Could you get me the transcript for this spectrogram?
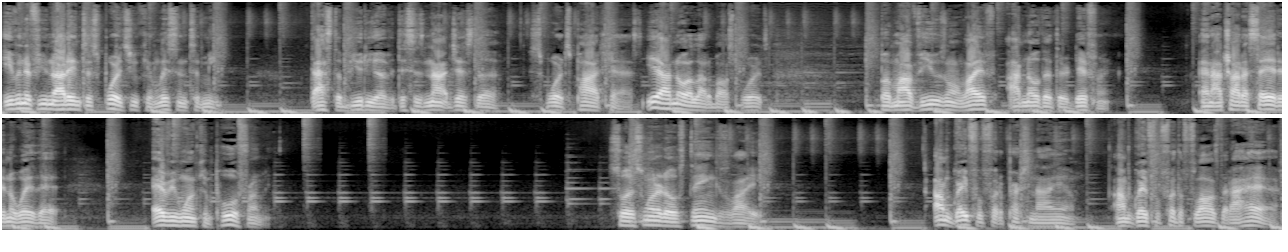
Even if you're not into sports, you can listen to me. That's the beauty of it. This is not just a sports podcast. Yeah, I know a lot about sports, but my views on life, I know that they're different. And I try to say it in a way that everyone can pull from it. So it's one of those things like I'm grateful for the person I am. I'm grateful for the flaws that I have.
